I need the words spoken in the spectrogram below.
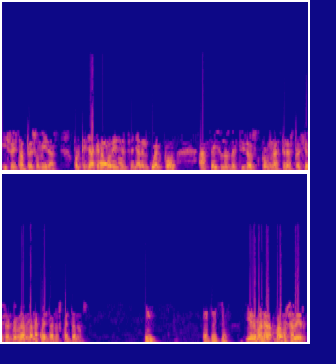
y sois tan presumidas. Porque ya que no podéis enseñar el cuerpo, hacéis unos vestidos con unas telas preciosas, ¿verdad, hermana? Cuéntanos, cuéntanos. Sí, es eso. Y hermana, vamos a ver.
